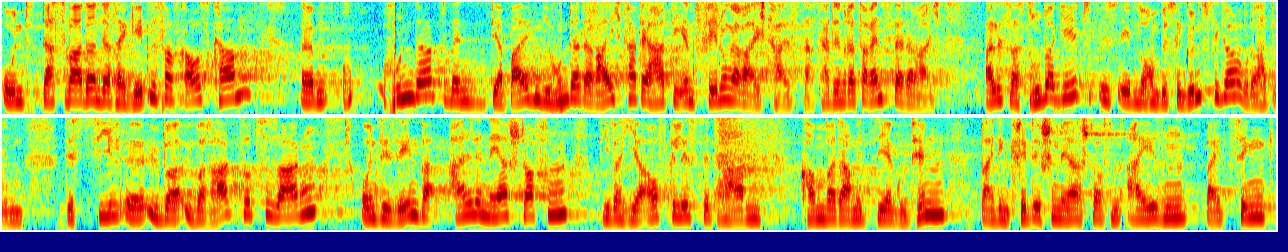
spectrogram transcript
Und das war dann das Ergebnis, was rauskam. 100, ähm, wenn der Balken die 100 erreicht hat, er hat die Empfehlung erreicht, heißt das. Er hat den Referenzwert erreicht. Alles, was drüber geht, ist eben noch ein bisschen günstiger oder hat eben das Ziel äh, über, überragt sozusagen. Und Sie sehen, bei allen Nährstoffen, die wir hier aufgelistet haben, kommen wir damit sehr gut hin. Bei den kritischen Nährstoffen Eisen, bei Zink,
